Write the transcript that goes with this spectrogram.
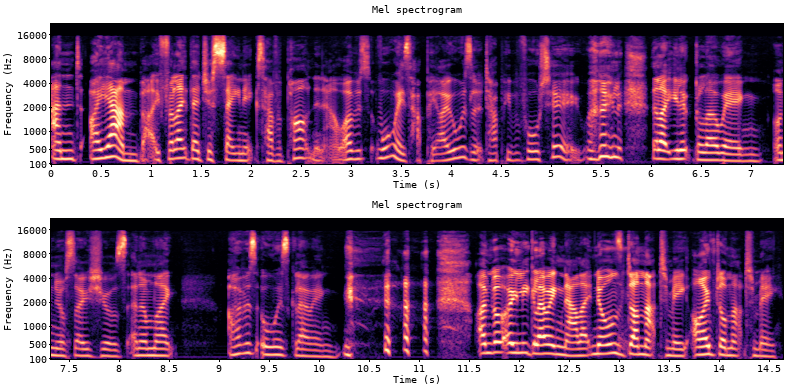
And I am, but I feel like they're just saying it have a partner now. I was always happy. I always looked happy before too. they're like, you look glowing on your socials. And I'm like, I was always glowing. I'm not only glowing now, like, no one's done that to me. I've done that to me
